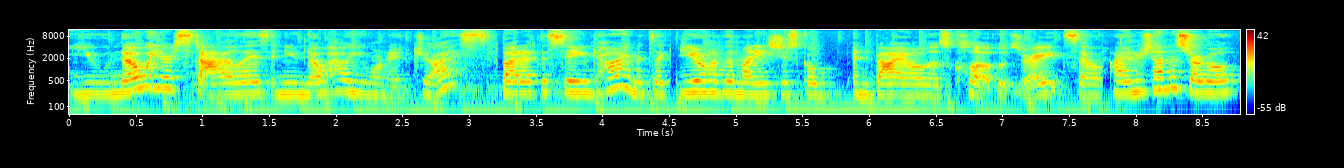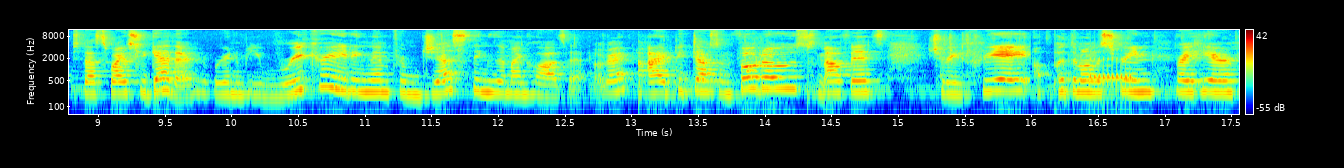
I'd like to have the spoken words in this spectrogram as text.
you know what your style is and you know how you want to dress but at the same time it's like you don't have the money to just go and buy all those clothes right? So I understand the struggle so that's why together we're gonna be recreating them from just things in my closet okay? I picked out some photos some outfits to recreate. I'll put them on the screen right here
